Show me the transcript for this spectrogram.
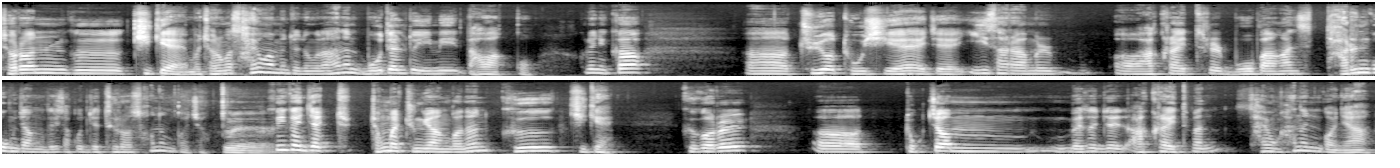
저런 그 기계 뭐 저런 거 사용하면 되는구나 하는 모델도 이미 나왔고 그러니까 어 주요 도시에 이제 이 사람을 어 아크라이트를 모방한 다른 공장들이 자꾸 이제 들어서는 거죠. 네. 그러니까 이제 정말 중요한 거는 그 기계 그거를 어 독점에서 이제 아크라이트만 사용하는 거냐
